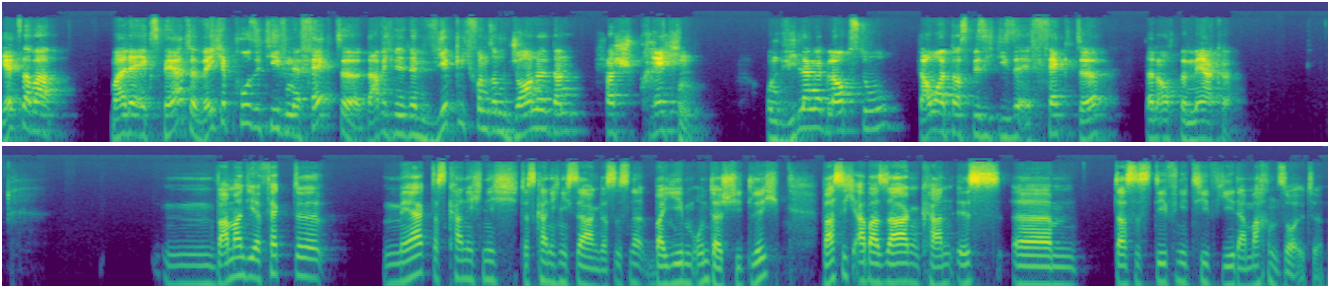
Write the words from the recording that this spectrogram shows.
jetzt aber mal der Experte. Welche positiven Effekte darf ich mir denn wirklich von so einem Journal dann versprechen? Und wie lange glaubst du, dauert das, bis ich diese Effekte dann auch bemerke? Hm, wann man die Effekte merkt, das kann ich nicht, das kann ich nicht sagen. Das ist bei jedem unterschiedlich. Was ich aber sagen kann, ist, ähm, dass es definitiv jeder machen sollte.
